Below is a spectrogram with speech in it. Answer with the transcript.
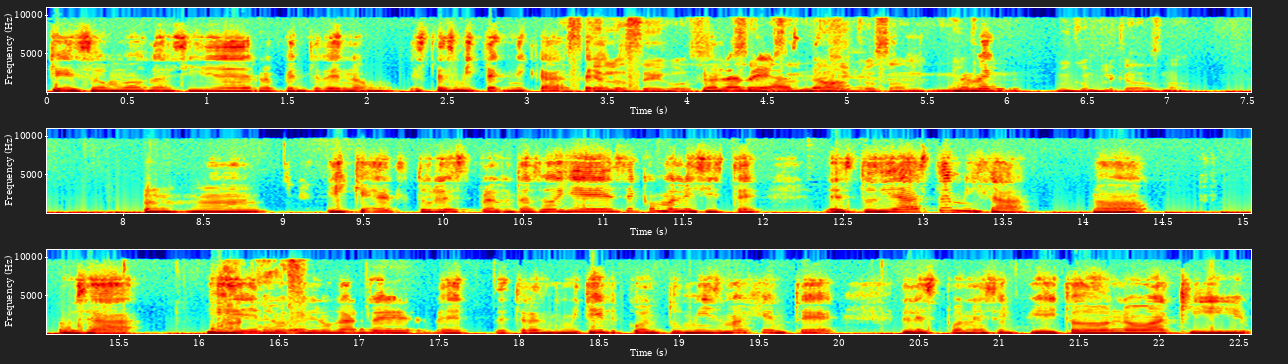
que somos así de repente de no, esta es mi técnica, Es que los egos, no la los egos veas, en ¿no? México son muy, No me- com- muy complicados, ¿no? Ujú. Y que tú les preguntas, oye, ¿ese cómo le hiciste? ¿Estudiaste, mija? ¿No? O sea, y en, lu- en lugar de, de- de transmitir con tu misma gente, les pones el pie y todo, no, aquí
